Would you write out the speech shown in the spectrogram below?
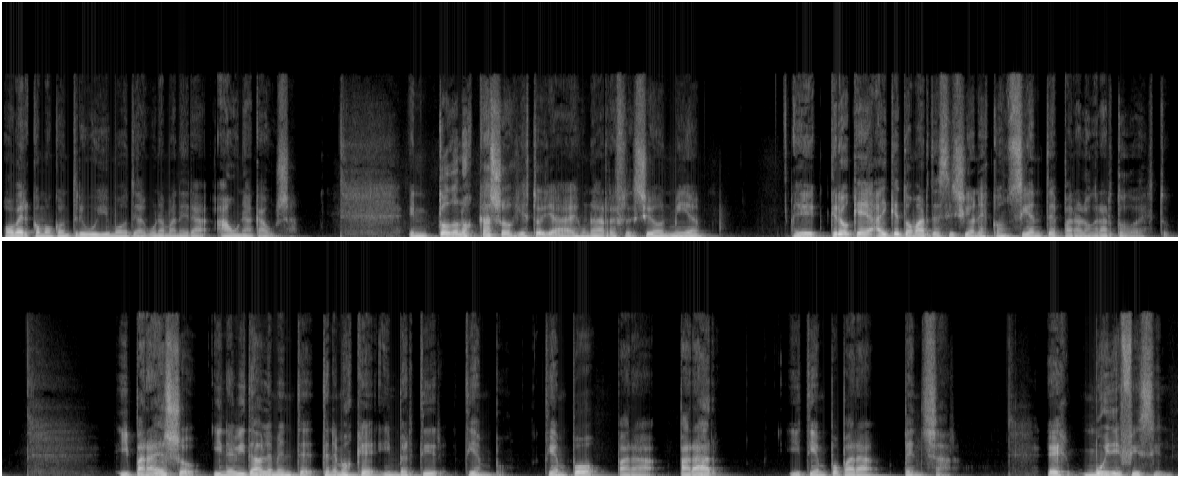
o ver cómo contribuimos de alguna manera a una causa. En todos los casos, y esto ya es una reflexión mía, eh, creo que hay que tomar decisiones conscientes para lograr todo esto. Y para eso, inevitablemente, tenemos que invertir tiempo. tiempo para parar y tiempo para pensar. Es muy difícil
